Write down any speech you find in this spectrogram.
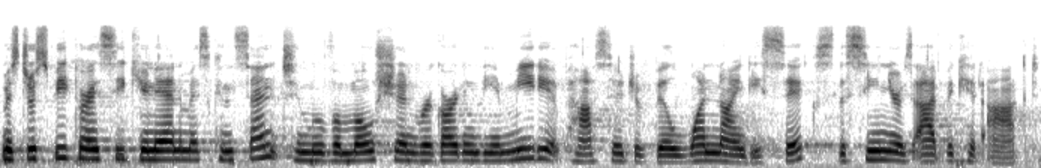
Mr. Speaker, I seek unanimous consent to move a motion regarding the immediate passage of Bill 196, the Seniors Advocate Act,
